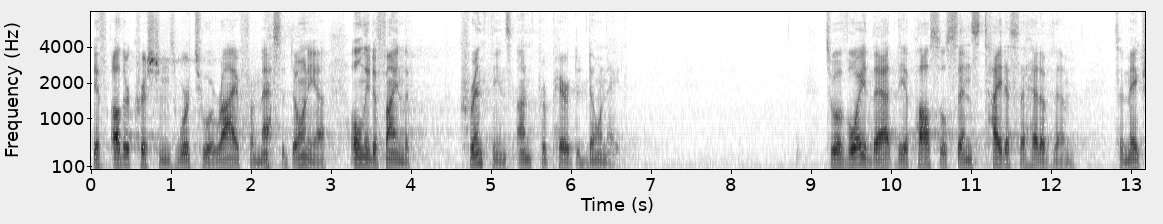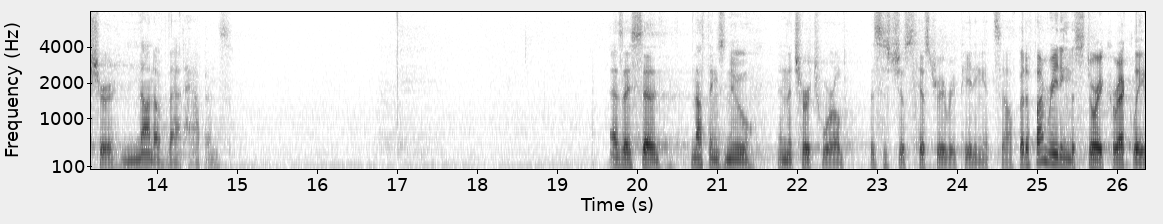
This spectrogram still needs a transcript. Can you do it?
if other Christians were to arrive from Macedonia only to find the Corinthians unprepared to donate. To avoid that, the apostle sends Titus ahead of them to make sure none of that happens. As I said, nothing's new in the church world. This is just history repeating itself. But if I'm reading the story correctly,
